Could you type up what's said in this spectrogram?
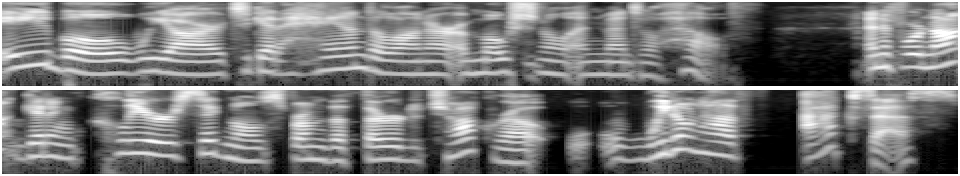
able we are to get a handle on our emotional and mental health. And if we're not getting clear signals from the third chakra, we don't have access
